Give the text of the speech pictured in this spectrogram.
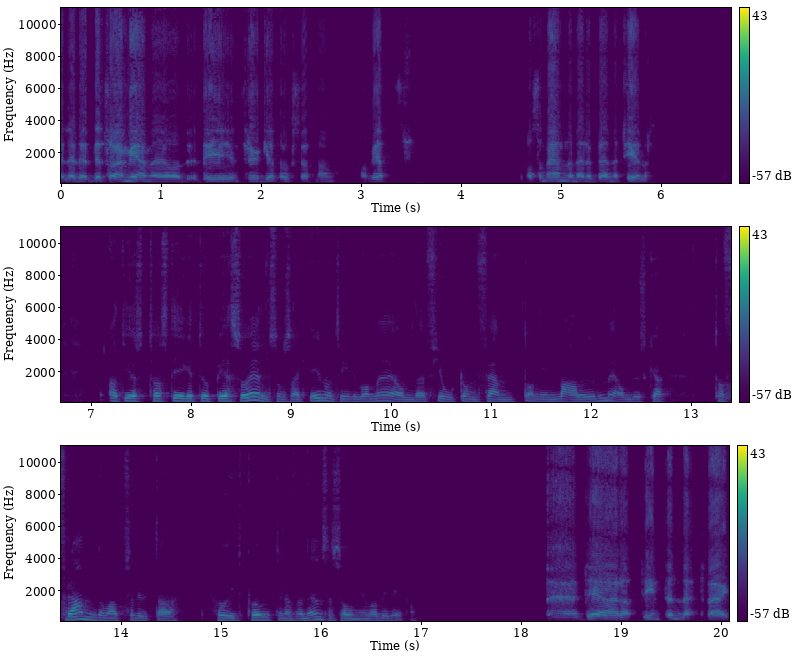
Eller det, det tar jag med mig och det, det är en trygghet också att man, man vet vad som händer när det bränner till. Att just ta steget upp i SHL som sagt, det är ju någonting du var med om där 14-15 i Malmö. Om du ska ta fram de absoluta höjdpunkterna från den säsongen, vad blir det då? Det är att det inte är en lätt väg.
